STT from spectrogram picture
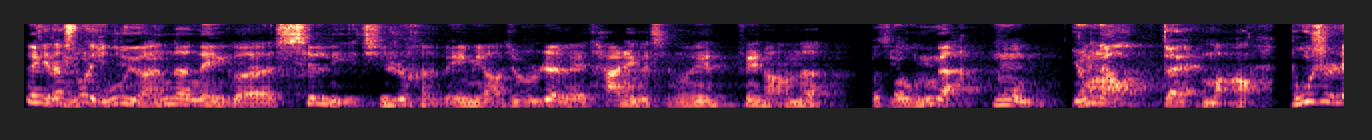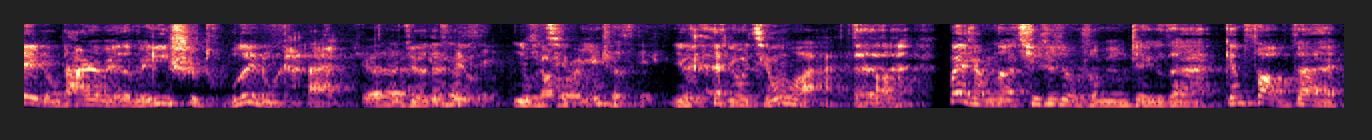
那个替他说了一句服务员的那个心理其实很微妙，就是认为他这个行为非常的勇敢，嗯勇敢，对，莽，不是那种大家认为的唯利是图的那种感觉。哎，觉得觉得他 interesting，有情小伙儿 interesting，有有情怀，对对对啊，为什么呢？其实就是说明这个在 GameStop 在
